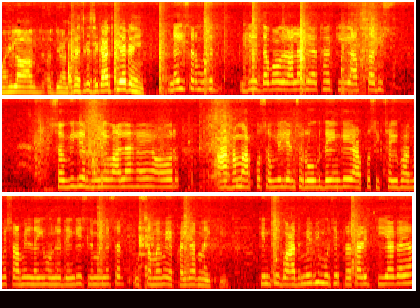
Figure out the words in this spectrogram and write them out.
महिला और जेंट आपने इसकी शिकायत किया कहीं? नहीं सर मुझे ये दबाव डाला गया था कि आपका भी सविलियन होने वाला है और आ, हम आपको सविलियन से रोक देंगे आपको शिक्षा विभाग में शामिल नहीं होने देंगे इसलिए मैंने सर उस समय में एफआईआर नहीं की। किंतु बाद में भी मुझे प्रताड़ित किया गया।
